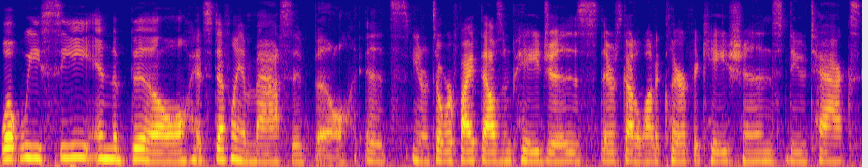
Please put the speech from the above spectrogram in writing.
what we see in the bill, it's definitely a massive bill. It's, you know, it's over 5,000 pages. There's got a lot of clarifications, new tax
